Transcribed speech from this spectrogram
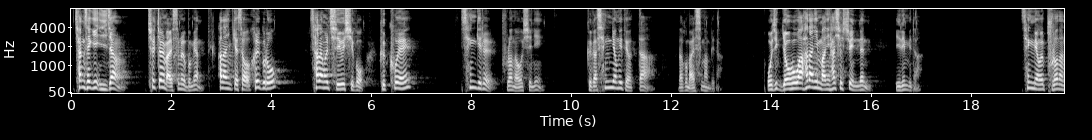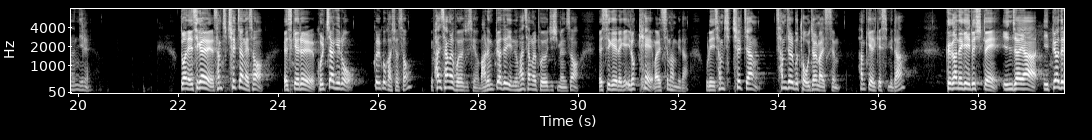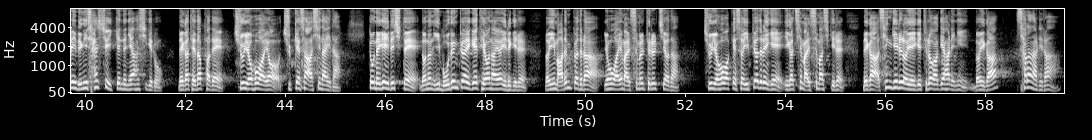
창세기 2장 7절 말씀을 보면 하나님께서 흙으로 사람을 지으시고 그 코에 생기를 불어넣으시니 그가 생명이 되었다 라고 말씀합니다. 오직 여호와 하나님만이 하실 수 있는 일입니다. 생명을 불어넣는 일. 또한 에스겔 37장에서 에스겔을 골짜기로 끌고 가셔서 환상을 보여주세요. 마른 뼈들이 있는 환상을 보여주시면서 에스겔에게 이렇게 말씀합니다. 우리 37장 3절부터 5절 말씀 함께 읽겠습니다. 그가 내게 이르시되 인자야 이 뼈들이 능히 살 수 있겠느냐 하시기로 내가 대답하되 주 여호와여 주께서 아시나이다. 또 내게 이르시되 너는 이 모든 뼈에게 대언하여 이르기를 너희 마른 뼈들아 여호와의 말씀을 들을지어다. 주 여호와께서 이 뼈들에게 이같이 말씀하시기를 내가 생기를 너희에게 들어가게 하리니 너희가 살아나리라.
